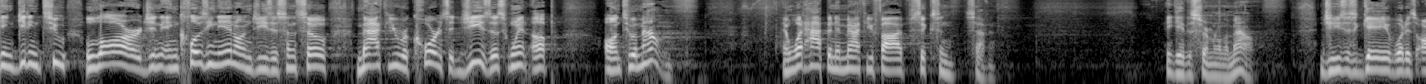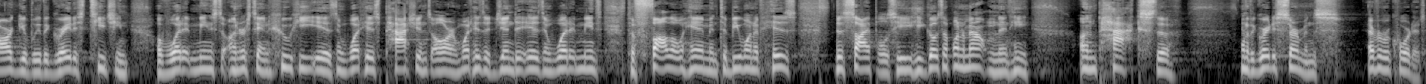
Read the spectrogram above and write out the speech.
and getting too large and, and closing in on Jesus. And so Matthew records that Jesus went up onto a mountain. And what happened in Matthew 5, 6, and 7? He gave the Sermon on the Mount. Jesus gave what is arguably the greatest teaching of what it means to understand who he is and what his passions are and what his agenda is and what it means to follow him and to be one of his disciples. He, he goes up on a mountain and he unpacks the, one of the greatest sermons ever recorded.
